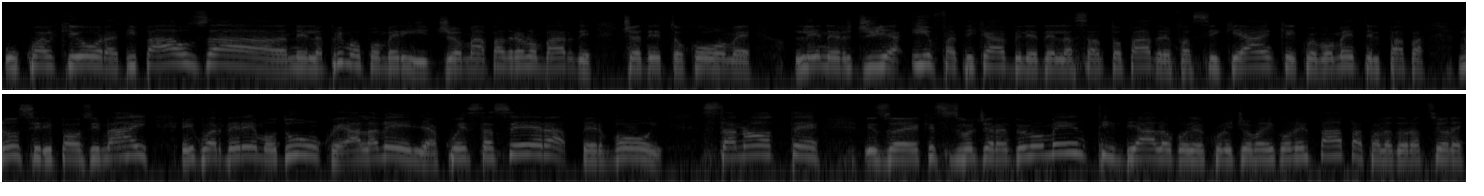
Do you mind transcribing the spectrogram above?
un qualche ora di pausa nel primo pomeriggio, ma Padre Lombardi ci ha detto come l'energia infaticabile del Santo Padre fa sì che anche in quei momenti il Papa non si riposi mai e guarderemo dunque alla veglia questa sera per voi stanotte eh, che si svolgerà in due momenti, il dialogo di alcuni giovani con il Papa, poi l'adorazione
